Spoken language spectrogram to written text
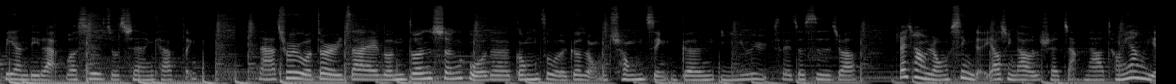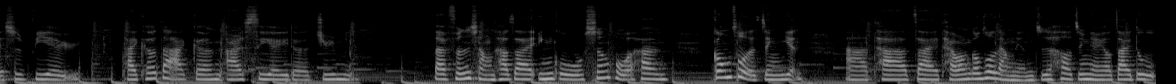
到 B N D Lab，我是主持人 Kathleen。那出于我对于在伦敦生活的工作的各种憧憬跟疑虑，所以这次就非常荣幸的邀请到我的学长，那同样也是毕业于台科大跟 R C A 的居民，来分享他在英国生活和工作的经验。啊，他在台湾工作两年之后，今年又再度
